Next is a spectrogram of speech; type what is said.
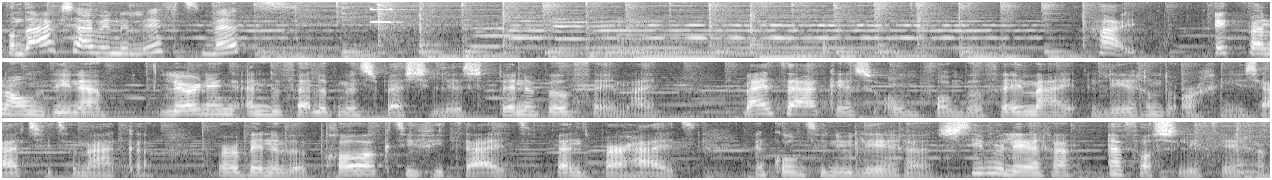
Vandaag zijn we in de lift met... Hi, ik ben Andine, Learning and Development Specialist binnen Bovemij. Mijn taak is om van Bovemij een lerende organisatie te maken waarbinnen we proactiviteit, wendbaarheid en continu leren stimuleren en faciliteren.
